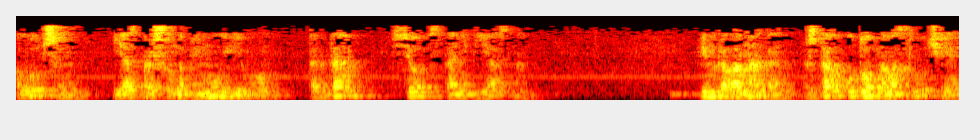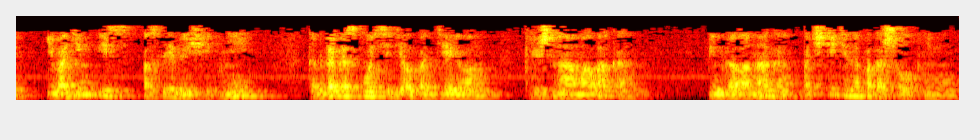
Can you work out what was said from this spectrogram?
Лучше я спрошу напрямую его, тогда все станет ясно. Пингаланага ждал удобного случая, и в один из последующих дней, когда Господь сидел под деревом Кришна Амалака, Пингаланага почтительно подошел к нему.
